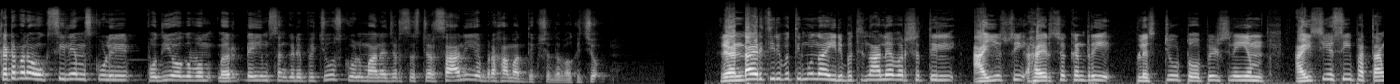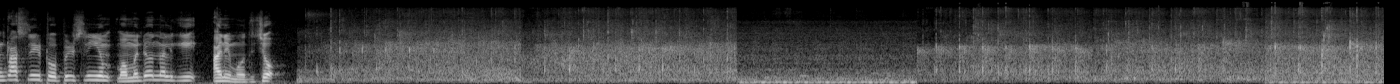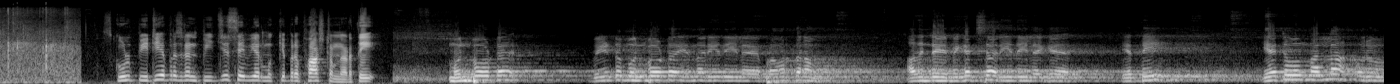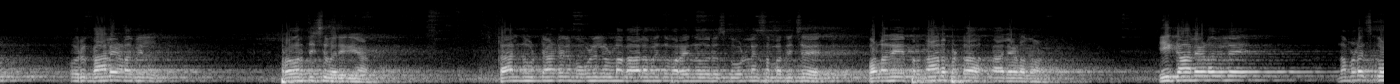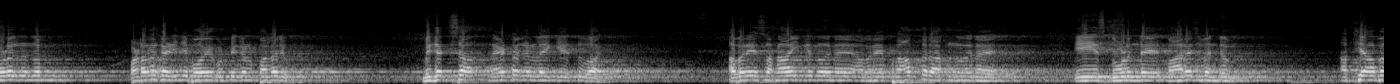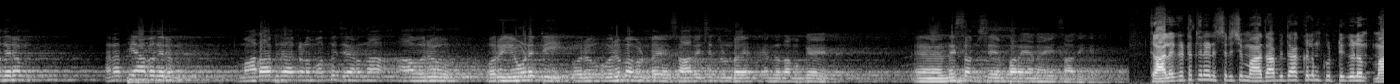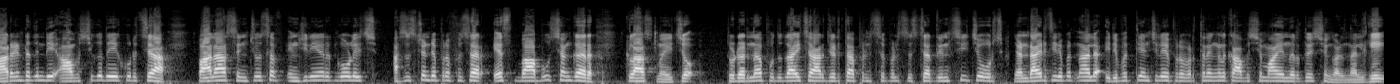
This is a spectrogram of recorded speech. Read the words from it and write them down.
Kattappana Auxilium സ്കൂളിൽ പൊതുയോഗവും merit ഡേയും സംഘടിപ്പിച്ചു. School manager sister Sally Abraham അധ്യക്ഷത വഹിച്ചു. രണ്ടായിരത്തി ഇരുപത്തിമൂന്ന് ഇരുപത്തിനാല് വർഷത്തിൽ I F C higher secondary plus two ടോപ്പേഴ്സിനെയും I C S C പത്താം ക്ലാസ്സിലെ ടോപ്പേഴ്സിനെയും മൊമെന്റോ നൽകി അനുമോദിച്ചു. School P T A president P J Xavier മുഖ്യപ്രഭാഷണം നടത്തി. മുൻപോട്ട് വീണ്ടും മുൻപോട്ട് എന്ന രീതിയിലെ പ്രവർത്തനം അതിന്റെ മികച്ച രീതിയിലേക്ക് എത്തി. ഏറ്റവും നല്ല ഒരു ഒരു കാലയളവിൽ പ്രവർത്തിച്ചു വരികയാണ്. കാൽ നൂറ്റാണ്ടിന് മുകളിലുള്ള കാലം എന്ന് പറയുന്നത് ഒരു സ്കൂളിനെ സംബന്ധിച്ച് വളരെ പ്രധാനപ്പെട്ട കാലയളവാണ്. ഈ കാലയളവിലെ നമ്മുടെ സ്കൂളിൽ നിന്നും പഠനം കഴിഞ്ഞു പോയ കുട്ടികൾ പലരും മികച്ച നേട്ടങ്ങളിലേക്ക് എത്തുവാൻ. അവരെ സഹായിക്കുന്നതിന് അവരെ പ്രാപ്തരാക്കുന്നതിന് ഈ സ്കൂളിന്റെ മാനേജ്മെന്റും അധ്യാപകരും അനധ്യാപകരും മാതാപിതാക്കളും ഒത്തുചേർന്ന ആ ഒരു ഒരു യൂണിറ്റി ഒരു ഒരുമ കൊണ്ട് സാധിച്ചിട്ടുണ്ട് എന്ന് നമുക്ക് നിസ്സംശയം പറയാനായി സാധിക്കും. കാലഘട്ടത്തിനനുസരിച്ച് മാതാപിതാക്കളും കുട്ടികളും മാറേണ്ടതിന്റെ ആവശ്യകതയെക്കുറിച്ച് Pala saint Joseph engineering college assistant professor S Babu Shankar class നയിച്ചു. തുടർന്ന് പുതുതായി ചാർജ് എടുത്ത പ്രിൻസിപ്പൽ സിസ്റ്റർ ലിൻസി ജോർജ് രണ്ടായിരത്തി ഇരുപത്തിനാല് ഇരുപത്തിയഞ്ചിലെ പ്രവർത്തനങ്ങൾക്ക് ആവശ്യമായ നിർദ്ദേശങ്ങൾ നൽകി.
